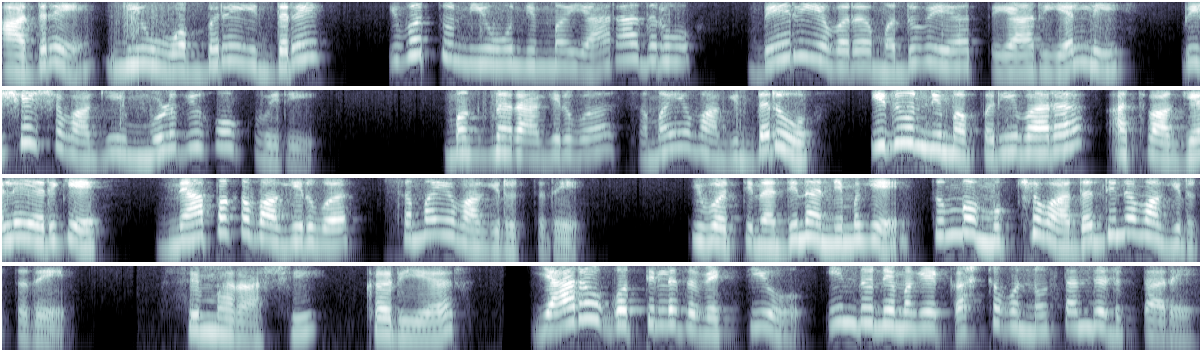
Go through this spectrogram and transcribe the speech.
ಆದರೆ ನೀವು ಒಬ್ಬರೇ ಇದ್ದರೆ ಇವತ್ತು ನೀವು ನಿಮ್ಮ ಯಾರಾದರೂ ಬೇರೆಯವರ ಮದುವೆಯ ತಯಾರಿಯಲ್ಲಿ ವಿಶೇಷವಾಗಿ ಮುಳುಗಿ ಹೋಗುವಿರಿ. ಮಗ್ನರಾಗಿರುವ ಸಮಯವಾಗಿದ್ದರೂ ಇದು ನಿಮ್ಮ ಪರಿವಾರ ಅಥವಾ ಗೆಳೆಯರಿಗೆ ಜ್ಞಾಪಕವಾಗಿರುವ ಸಮಯವಾಗಿರುತ್ತದೆ. ಇವತ್ತಿನ ದಿನ ನಿಮಗೆ ತುಂಬಾ ಮುಖ್ಯವಾದ ದಿನವಾಗಿರುತ್ತದೆ. ಸಿಂಹರಾಶಿ ಕರಿಯರ್. ಯಾರೋ ಗೊತ್ತಿಲ್ಲದ ವ್ಯಕ್ತಿಯು ಇಂದು ನಿಮಗೆ ಕಷ್ಟವನ್ನು ತಂದಿಡುತ್ತಾರೆ.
